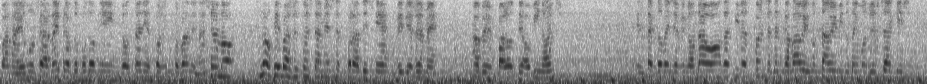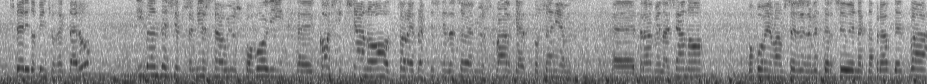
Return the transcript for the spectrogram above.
pana Janusza, najprawdopodobniej zostanie spożytkowany na siano. No chyba, że coś tam jeszcze sporadycznie wybierzemy, aby baloty owinąć. Więc tak to będzie wyglądało. Za chwilę skończę ten kawałek. Zostały mi tutaj może jeszcze jakieś 4 do 5 hektarów. I będę się przemieszczał już powoli, e, kosić siano. Od wczoraj praktycznie zacząłem już walkę z koszeniem e, trawy na siano bo powiem wam szczerze, że wystarczyły tak naprawdę dwa,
